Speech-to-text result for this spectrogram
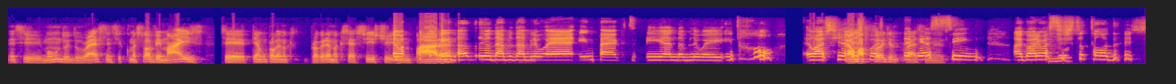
nesse mundo do wrestling, você começou a ver mais? Você tem algum problema, programa que você assiste Eu e não para? AEW, WWE, Impact e NWA. Então, eu acho que É uma fã de wrestling mesmo. sim. Agora eu assisto todas.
